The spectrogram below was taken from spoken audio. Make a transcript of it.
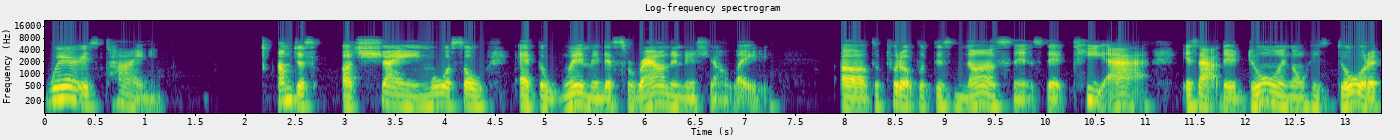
Where is Tiny? I'm just ashamed more so at the women that's surrounding this young lady uh, to put up with this nonsense that T.I. is out there doing on his daughter.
